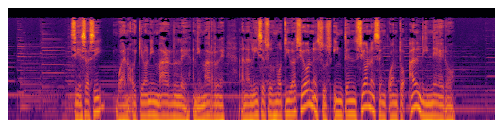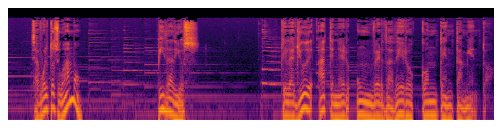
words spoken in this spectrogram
Si es así, bueno, hoy quiero animarle, animarle, analice sus motivaciones, sus intenciones en cuanto al dinero. ¿Se ha vuelto su amo? Pida a Dios que le ayude a tener un verdadero contentamiento.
